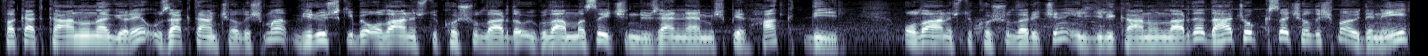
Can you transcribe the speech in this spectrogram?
Fakat kanuna göre uzaktan çalışma virüs gibi olağanüstü koşullarda uygulanması için düzenlenmiş bir hak değil. Olağanüstü koşullar için ilgili kanunlarda daha çok kısa çalışma ödeneği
